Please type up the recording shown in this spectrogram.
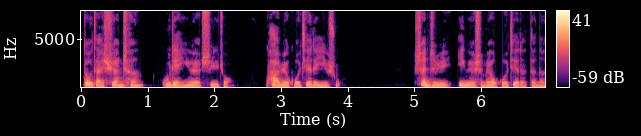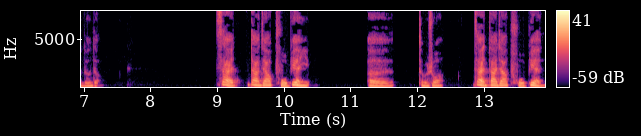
都在宣称古典音乐是一种跨越国界的艺术，甚至于音乐是没有国界的，等等等等。在大家普遍，呃，怎么说，在大家普遍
